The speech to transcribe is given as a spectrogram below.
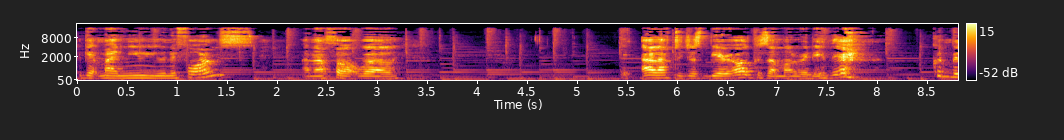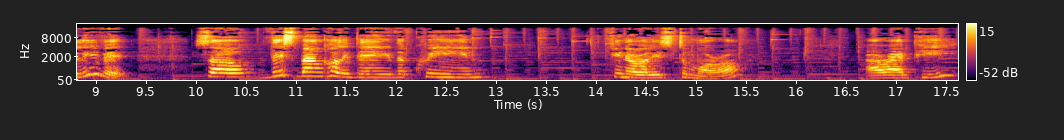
to get my new uniforms. And I thought, well, I'll have to just bear it all because I'm already there. Couldn't believe it. So this bank holiday, the Queen funeral is tomorrow. R.I.P.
